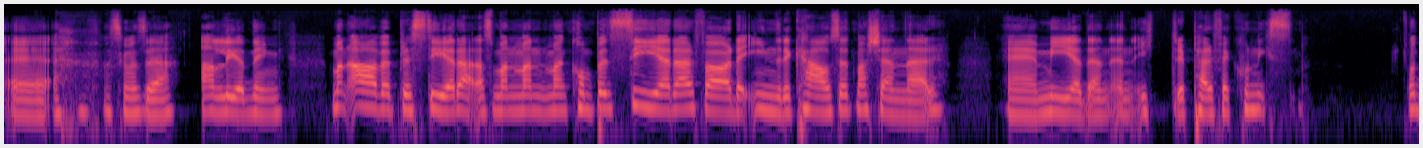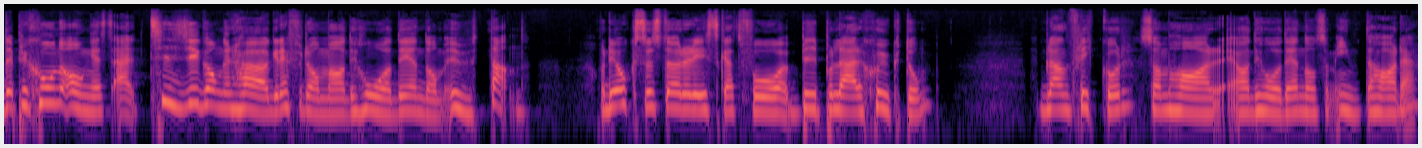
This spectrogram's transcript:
eh, vad ska man säga, anledning. Man överpresterar, alltså man, man, man kompenserar för det inre kaoset man känner Eh, med en, en yttre perfektionism. Och Depression och ångest är tio gånger högre för de med ADHD än de utan. Och Det är också större risk att få bipolär sjukdom bland flickor som har ADHD än de som inte har det.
